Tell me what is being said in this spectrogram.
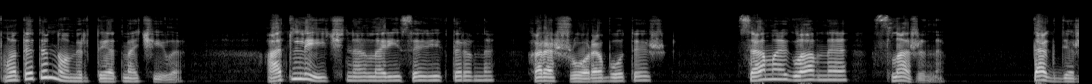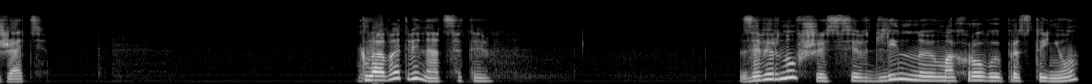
Вот это номер ты отмочила. Отлично, Лариса Викторовна, хорошо работаешь». Самое главное — слаженно. Так держать. Глава двенадцатая. Завернувшись в длинную махровую простыню,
